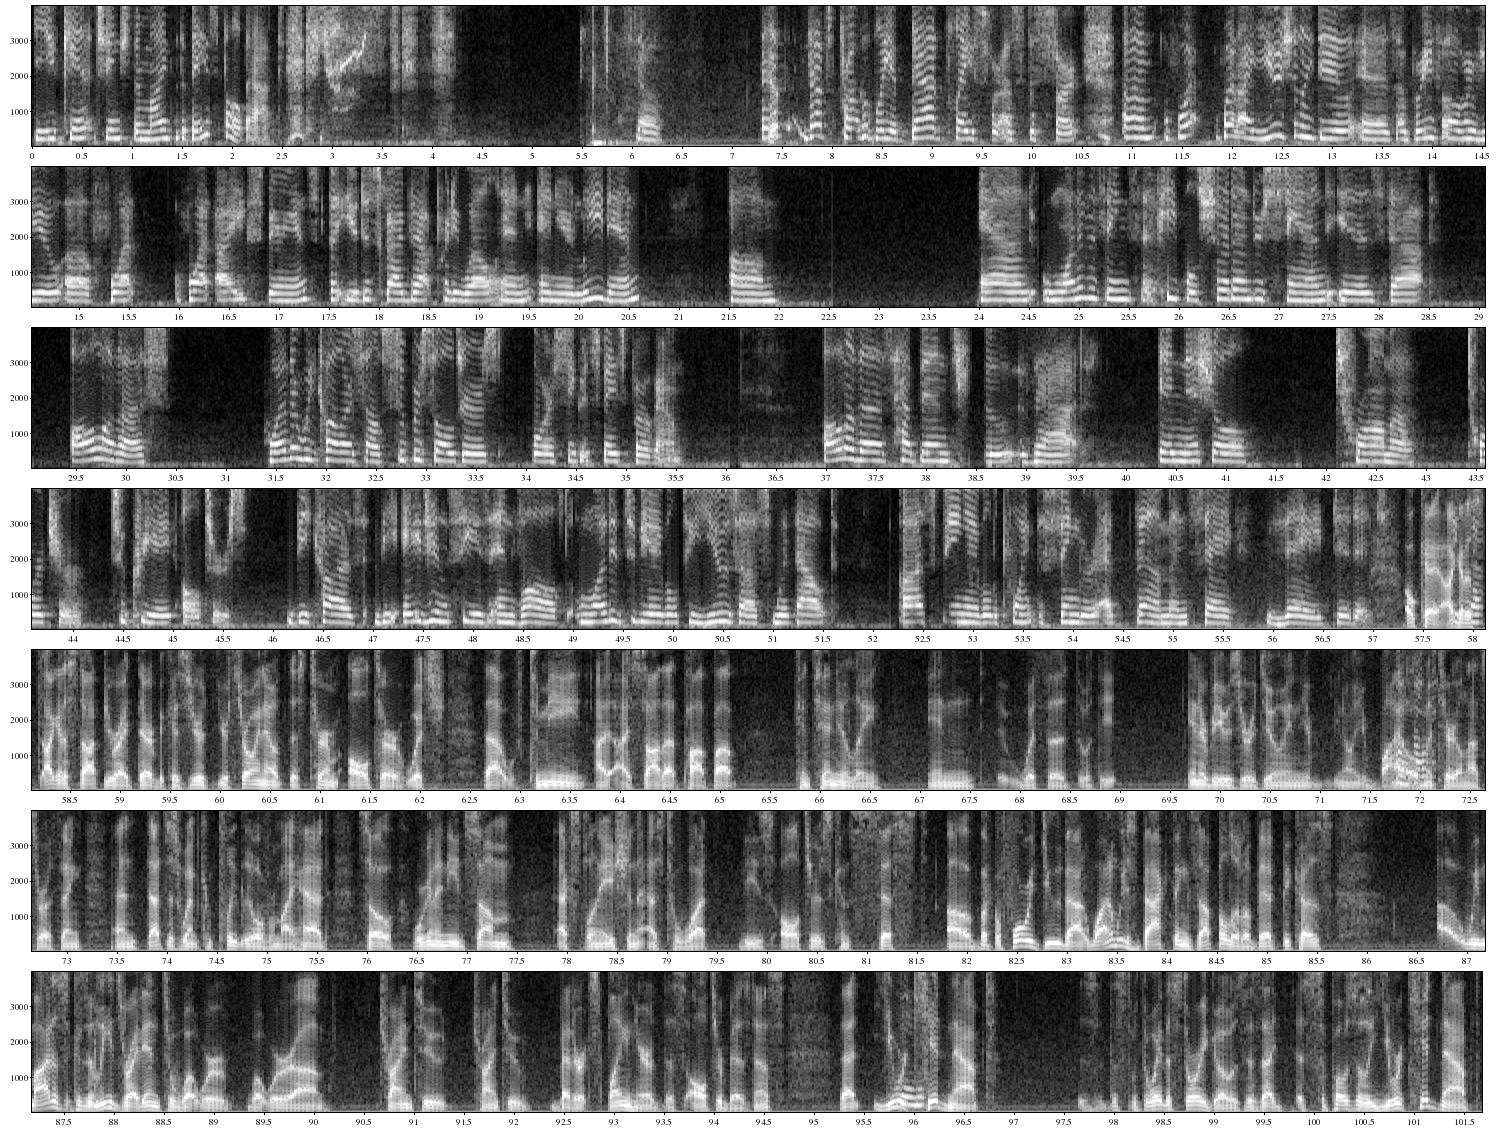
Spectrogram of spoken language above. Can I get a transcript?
you can't change their mind with a baseball bat. so that, yep. that's probably a bad place for us to start. Um, what what I usually do is a brief overview of what what I experienced, but you described that pretty well in, in your lead in. Um, and one of the things that people should understand is that all of us, whether we call ourselves super soldiers or secret space program, all of us have been through that initial trauma, torture to create alters because the agencies involved wanted to be able to use us without us being able to point the finger at them and say they did it. Okay, I got to I got to stop you right there because you're you're throwing out this term alter, which that to me I, I saw that pop up continually in with the with the interviews you were doing, your you know your bio uh-huh. material and that sort of thing, and that just went completely over my head. So we're going to need some explanation as to what these alters consist of. But before we do that, why don't we just back things up a little bit because uh, we might as because it leads right into what we're what we're um, trying to trying to better explain here. This alter business that you were mm-hmm. kidnapped this, the way the story goes is that uh, supposedly you were kidnapped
